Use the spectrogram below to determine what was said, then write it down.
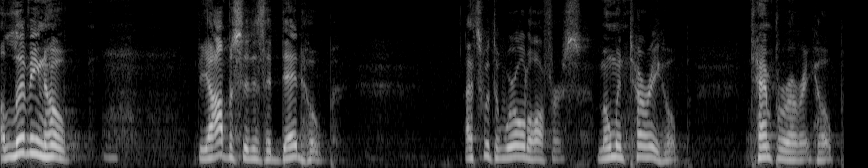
A living hope. The opposite is a dead hope. That's what the world offers momentary hope, temporary hope.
